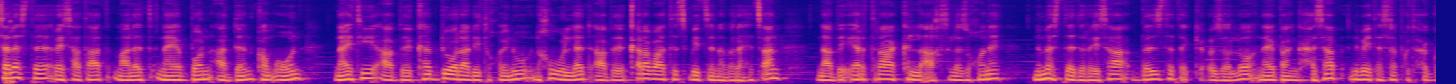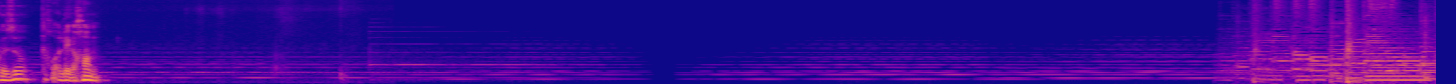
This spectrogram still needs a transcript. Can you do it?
ሰለስተ ሬሳታት ማለት ናይ ኣቦን ኣደን ከምኡውን ናይቲ ኣብ ከብዲ ወላዲቱ ኮይኑ ንኽውለድ ኣብ ቀረባ ትፅቢት ዝነበረ ህፃን ናብ ኤርትራ ክለኣኽ ስለ ዝኾነ ንመስደድ ሬሳ በዚ ተጠቂዑ ዘሎ ናይ ባንኪ ሕሳብ ንቤተሰብ ክትሕግዙ ትኽእሉ ኢኹም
